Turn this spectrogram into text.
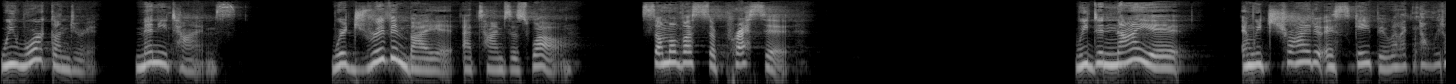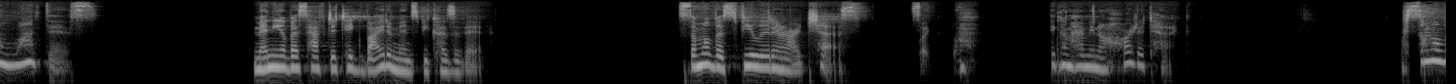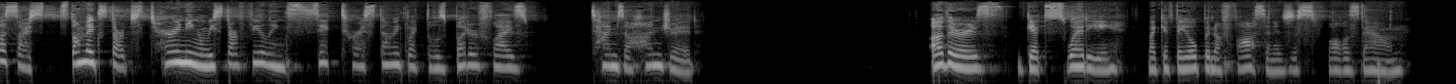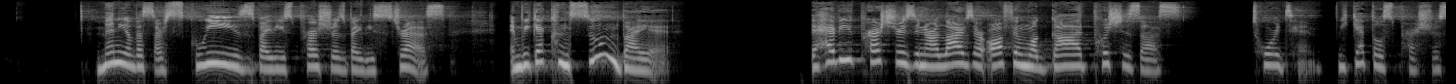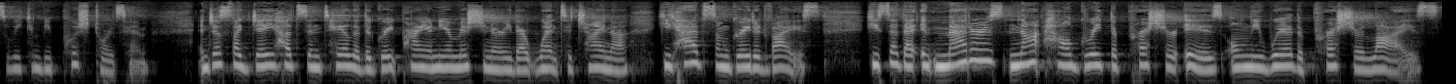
We work under it many times. We're driven by it at times as well. Some of us suppress it. We deny it and we try to escape it. We're like, no, we don't want this. Many of us have to take vitamins because of it. Some of us feel it in our chest. It's like, oh, I think I'm having a heart attack. Or some of us, our stomach starts turning and we start feeling sick to our stomach like those butterflies times a hundred. Others get sweaty like if they open a faucet and it just falls down. Many of us are squeezed by these pressures, by these stress, and we get consumed by it. The heavy pressures in our lives are often what God pushes us towards Him. We get those pressures so we can be pushed towards Him. And just like J. Hudson Taylor, the great pioneer missionary that went to China, he had some great advice. He said that it matters not how great the pressure is, only where the pressure lies.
